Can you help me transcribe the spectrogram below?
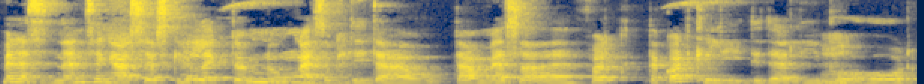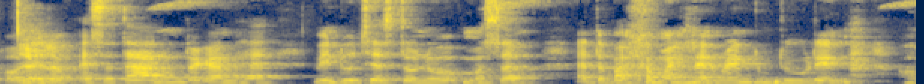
Men altså, den anden ting er også, jeg skal heller ikke dømme nogen, altså, fordi der er, jo, der er jo masser af folk, der godt kan lide det der lige på Mm. og hårdt. Og Ja, ja. netop, altså, der er nogen, der gerne vil have vinduet til at stå åben, og så at der bare kommer en eller anden random dude ind og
